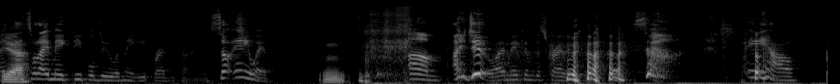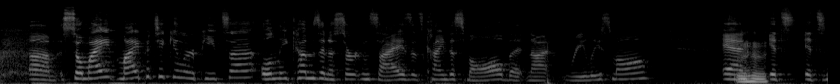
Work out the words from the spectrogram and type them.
I, Yeah. that's what I make people do when they eat bread in front of me. So anyway, Mm. um, I do. I make them describe it. To me. So anyhow, um, so my my particular pizza only comes in a certain size. It's kind of small, but not really small. And Mm-hmm. it's it's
